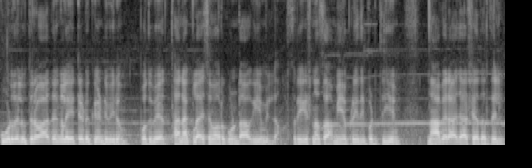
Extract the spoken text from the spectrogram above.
കൂടുതൽ ഉത്തരവാദിത്തങ്ങൾ ഏറ്റെടുക്കേണ്ടി വരും. പൊതുവെ ധനക്ലേശം അവർക്ക് ഉണ്ടാവുകയുമില്ല ശ്രീകൃഷ്ണസ്വാമിയെ പ്രീതിപ്പെടുത്തുകയും നാഗരാജ ക്ഷേത്രത്തിൽ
